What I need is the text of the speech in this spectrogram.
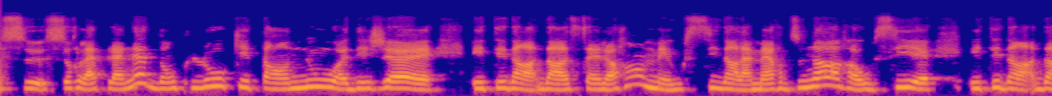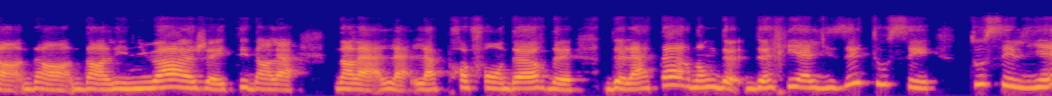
sur, sur, la planète. Donc, l'eau qui est en nous a déjà été dans, dans le Saint-Laurent, mais aussi dans la mer du Nord, a aussi euh, été dans, dans, dans, les nuages, a été dans la, dans la, la, profondeur de, de, la Terre. Donc, de, réaliser tous ces, tous ces liens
